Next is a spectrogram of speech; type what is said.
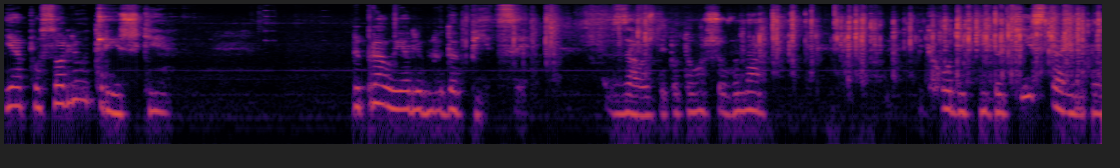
Я посолю трішки. Приправу я люблю до піци завжди, тому що вона підходить і до тіста, і до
